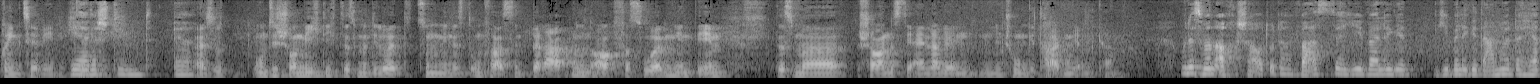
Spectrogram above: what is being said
bringt sehr wenig. Mhm. Ja, das stimmt. Ja. Also uns ist schon wichtig, dass wir die Leute zumindest umfassend beraten und auch versorgen, indem dass wir schauen, dass die Einlage in, in den Schuhen getragen werden kann. Und dass man auch schaut, oder was der jeweilige, jeweilige Dame oder Herr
